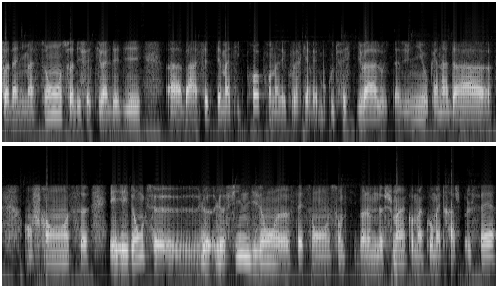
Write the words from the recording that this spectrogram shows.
soit d'animation, soit des festivals dédiés ben, à cette thématique propre. On a découvert qu'il y avait beaucoup de festivals aux États-Unis, au Canada, en France. Et, et donc, ce, le, le, film, disons, fait son, son petit bonhomme de chemin comme un court métrage peut le faire.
